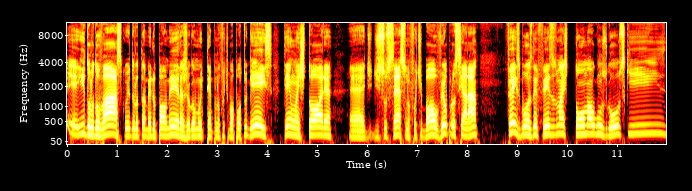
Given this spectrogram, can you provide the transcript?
E, ídolo do Vasco, ídolo também do Palmeiras, jogou muito tempo no futebol português, tem uma história é, de, de, sucesso no futebol, veio para o Ceará, fez boas defesas, mas toma alguns gols que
